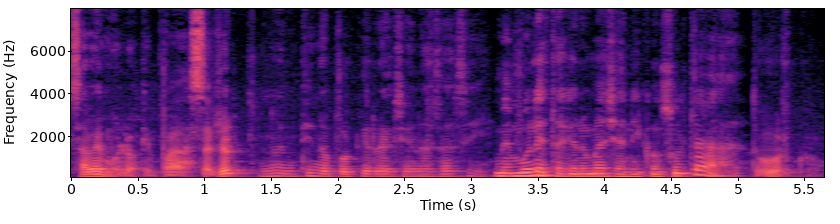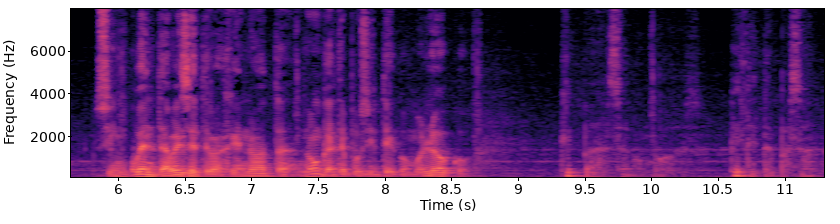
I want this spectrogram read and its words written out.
Sabemos lo que pasa. Yo no entiendo por qué reaccionas así. Me molesta que no me hayas ni consultado. Turco, 50 veces te bajé nota, nunca te pusiste como loco. ¿Qué pasa con vos? ¿Qué te está pasando?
